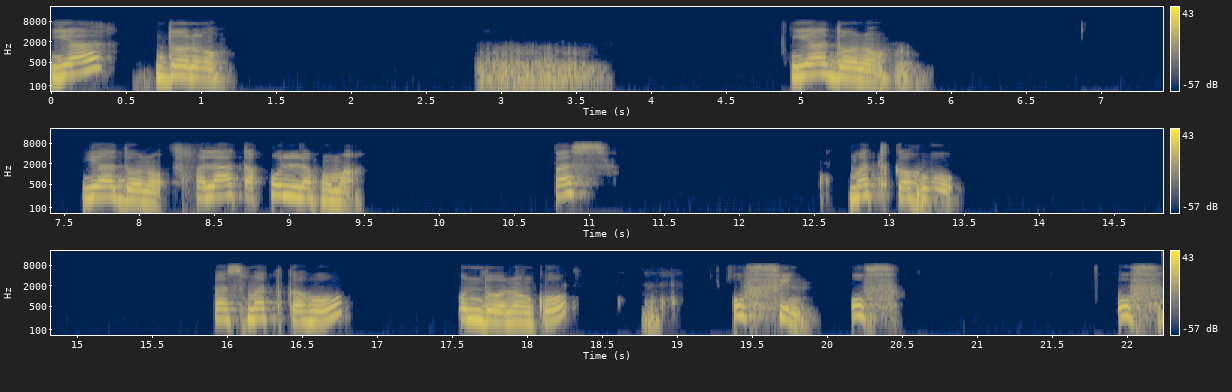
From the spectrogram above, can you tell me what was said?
یا دونوں۔ یا دونوں یا دونوں، فلا تقل لهما پس مت کہو پس مت کہو ان دونوں کو۔ افن، اف اف،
